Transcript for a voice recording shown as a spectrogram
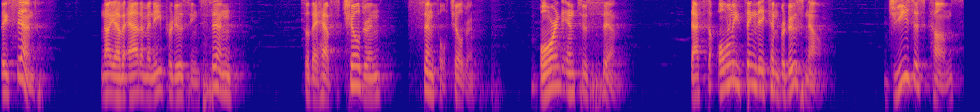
They sinned. Now you have Adam and Eve producing sin, so they have children, sinful children, born into sin. That's the only thing they can produce now. Jesus comes,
